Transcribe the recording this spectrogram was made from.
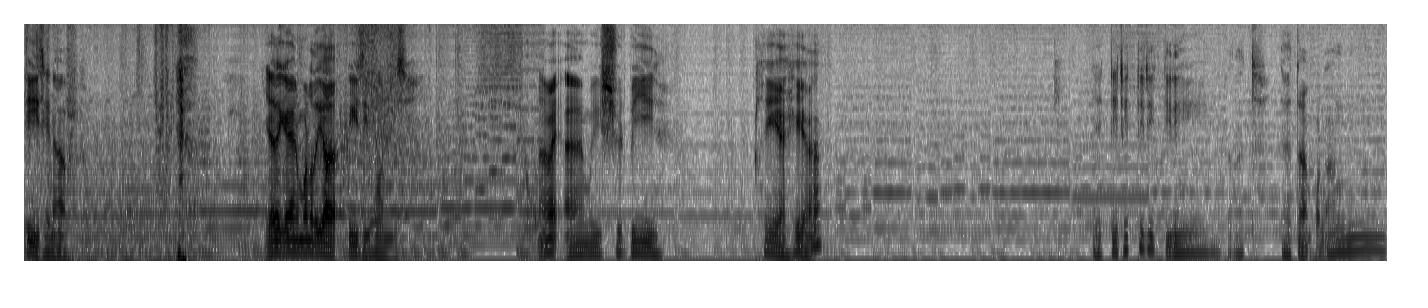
Easy enough. Yet again, one of the uh, easy ones. Alright, and we should be clear here. That, that, that one on.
